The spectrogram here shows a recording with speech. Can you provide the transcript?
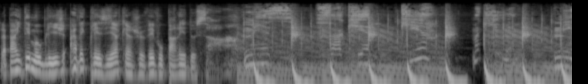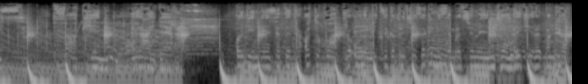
La parité m'oblige, avec plaisir, car je vais vous parler de ça. Cemento. Ritiro il.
